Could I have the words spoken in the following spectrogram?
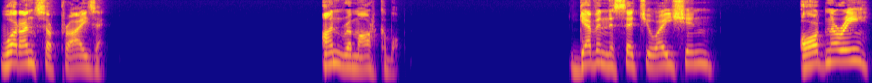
were unsurprising, unremarkable. Given the situation, ordinary,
